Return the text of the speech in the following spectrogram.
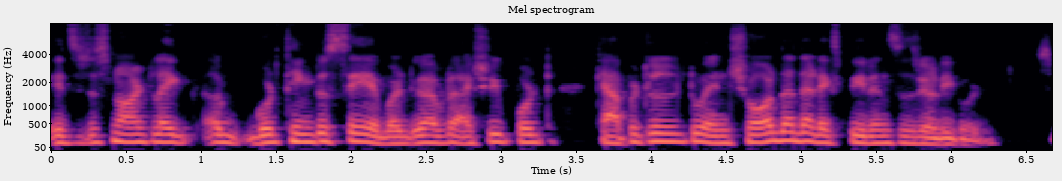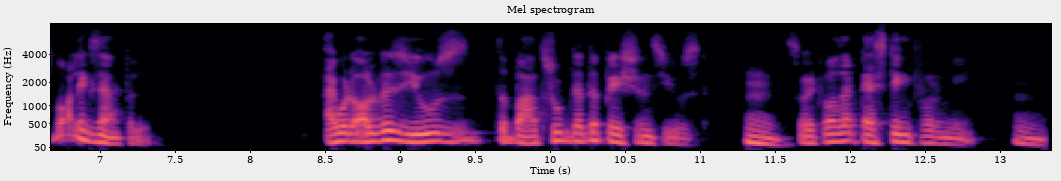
It's just not like a good thing to say but you have to actually put capital to ensure that that experience is really good. Small example. I would always use the bathroom that the patients used. Hmm. so it was a testing for me. Hmm.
